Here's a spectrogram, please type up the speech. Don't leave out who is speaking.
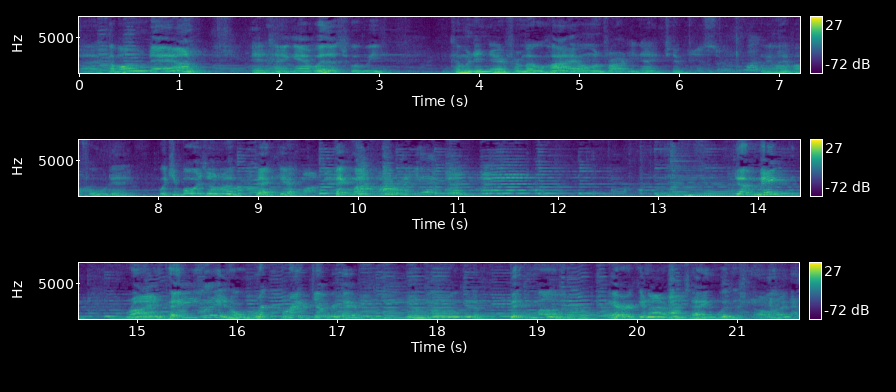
Speaker 1: Uh, come on down and hang out with us. We'll be coming in there from Ohio on Friday night too.
Speaker 2: Yes, sir.
Speaker 1: We'll have a full day. What your boys on a pick? Yeah, pick one. All right, yeah, good. Doug Meek, Ryan Paisley, and old Rick Briggs over here. Gonna do a little bit of Big Mon. Eric and I will just hang with us, All right.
